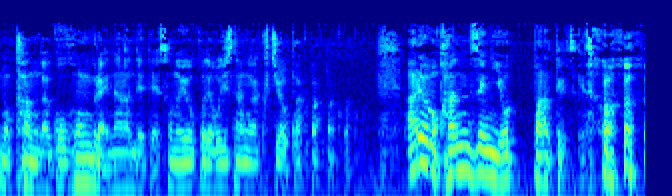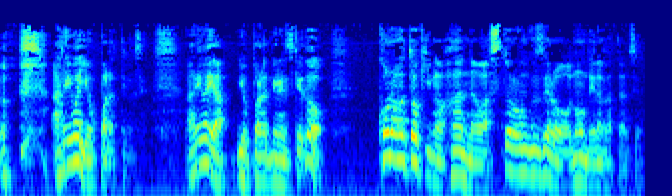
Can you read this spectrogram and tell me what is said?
の缶が5本ぐらい並んでて、その横でおじさんが口をパクパクパクパク。あれはもう完全に酔っ払ってるんですけど、あれは酔っ払ってるんですよ。あれはや酔っ払ってるんですけど、この時のハンナはストロングゼロを飲んでなかったんですよ。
